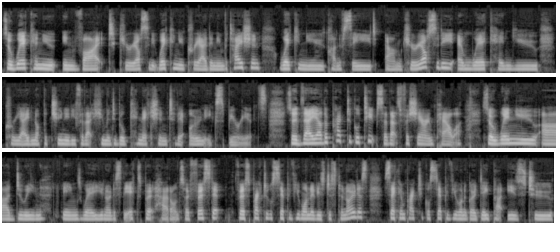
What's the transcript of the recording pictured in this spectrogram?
So where can you invite curiosity? Where can you create an invitation? Where can you kind of seed um, curiosity? And where can you create an opportunity for that human to build connection to their own experience. So they are the practical tips. So that's for sharing power. So when you are doing things where you notice the expert hat on, so first step, first practical step if you want it is just to notice. Second practical step if you want to go deeper is to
